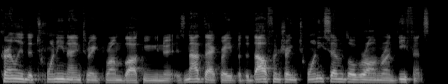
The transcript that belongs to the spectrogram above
Currently, the 29th ranked run blocking unit is not that great, but the Dolphins rank 27th overall in run defense.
